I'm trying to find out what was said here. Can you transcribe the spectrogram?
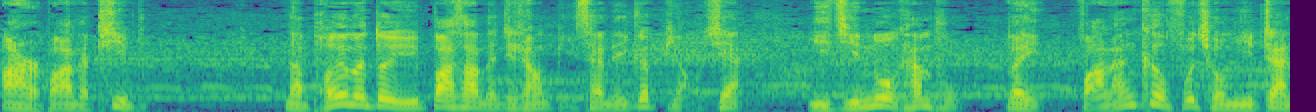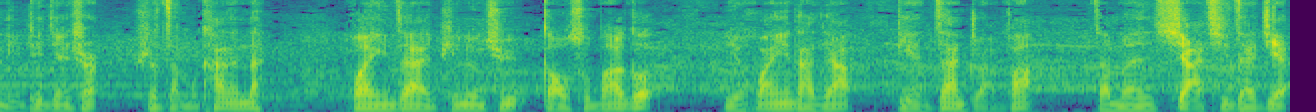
阿尔巴的替补。那朋友们对于巴萨的这场比赛的一个表现，以及诺坎普为法兰克福球迷占领这件事儿是怎么看的呢？欢迎在评论区告诉八哥，也欢迎大家点赞转发。咱们下期再见。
